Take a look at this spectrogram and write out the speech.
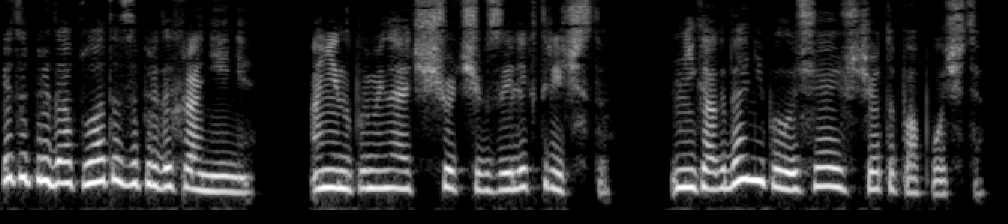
Это предоплата за предохранение. Они напоминают счетчик за электричество. Никогда не получаю счета по почте».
